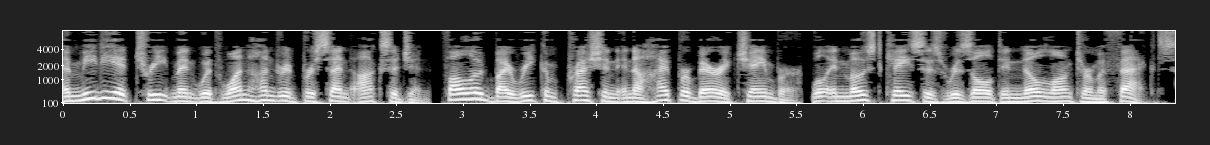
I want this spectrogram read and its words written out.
Immediate treatment with 100% oxygen, followed by recompression in a hyperbaric chamber, will in most cases result in no long-term effects.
